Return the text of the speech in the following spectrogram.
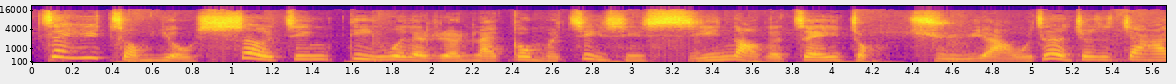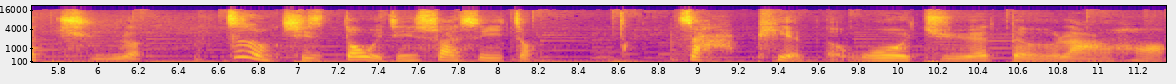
这一种有社经地位的人来跟我们进行洗脑的这一种局呀、我真的就是叫他局了。这种其实都已经算是一种诈骗了，我觉得啦，哈。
